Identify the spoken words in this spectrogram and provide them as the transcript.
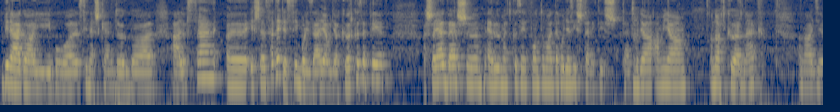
virágaiból, színes kendőkből áll össze, és ez hát egyrészt szimbolizálja ugye a kör közepét, a saját belső erőmet, középpontomat, de hogy az Istenit is. Tehát, uh-huh. hogy a, ami a, a nagy körnek, a nagy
